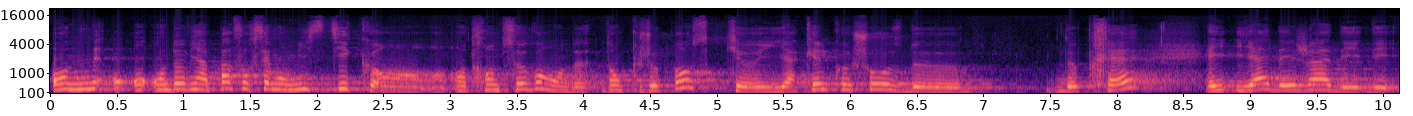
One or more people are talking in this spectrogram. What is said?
on ne devient pas forcément mystique en, en, 30 secondes. Donc, je pense qu'il y a quelque chose de, de près et il y a déjà des...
